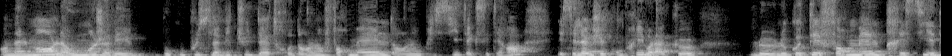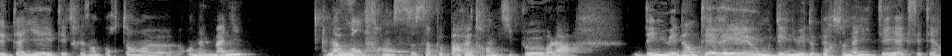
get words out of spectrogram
en allemand, là où moi j'avais beaucoup plus l'habitude d'être dans l'informel, dans l'implicite, etc. Et c'est là que j'ai compris voilà, que le, côté formel, précis et détaillé était très important euh, en Allemagne. Là où en France, ça peut paraître un petit peu voilà, dénué d'intérêt ou dénué de personnalité, etc.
